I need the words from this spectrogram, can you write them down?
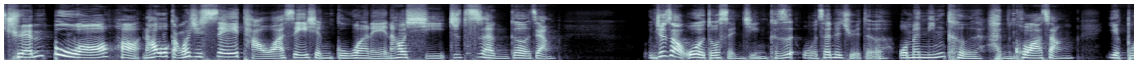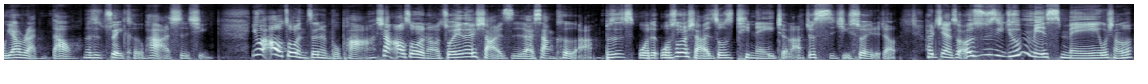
全部哦，好，然后我赶快去塞桃啊，塞香菇啊嘞，然后洗就整个这样，你就知道我有多神经。可是我真的觉得，我们宁可很夸张，也不要染到，那是最可怕的事情。因为澳洲人真的不怕，像澳洲人哦，昨天那个小孩子来上课啊，不是我的，我说的小孩子都是 teenager 啦，就十几岁的这样，他竟然说：“哦，是 you miss me？” 我想说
